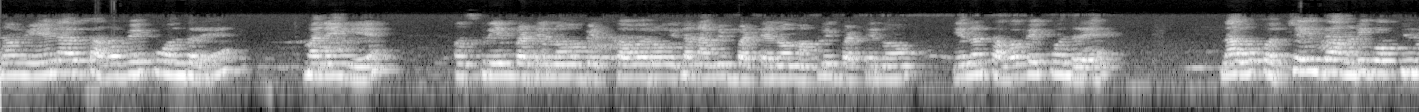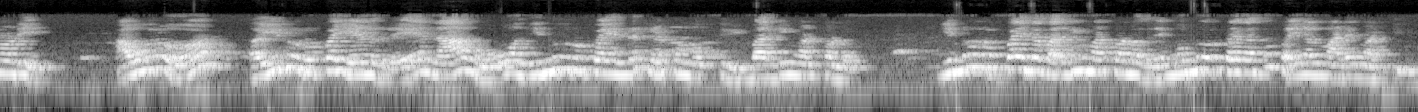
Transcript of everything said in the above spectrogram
ನಾವು ಏನಾದ್ರು ತಗೋಬೇಕು ಅಂದ್ರೆ ಮನೆಗೆ ಸ್ಕ್ರೀನ್ ಬಟ್ಟೆನೋ ಬೆಡ್ ಕವರೋ ಇಲ್ಲ ನಮಗೆ ಬಟ್ಟೆನೋ, ಮಕ್ಳಿಗೆ ಬಟ್ಟೆನೋ ಏನಾದ್ರು ತಗೋಬೇಕು ಅಂದ್ರೆ ನಾವು ಪರಿಚಯದ ಅಂಗಡಿಗೆ ಹೋಗ್ತೀವಿ ನೋಡಿ. ಅವರು ಐನೂರು ರೂಪಾಯಿ ಹೇಳಿದ್ರೆ ನಾವು ಒಂದ್ ಇನ್ನೂರು ರೂಪಾಯಿಂದ ಕೇಳ್ಕೊಂಡು ಹೋಗ್ತೀವಿ ಬಾರ್ಗಿಂಗ್ ಮಾಡ್ಕೊಂಡು. ಇನ್ನೂರು ರೂಪಾಯಿಂದ ಬಾರ್ಗಿಂಗ್ ಮಾಡ್ಕೊಂಡು ಹೋದ್ರೆ ಮುನ್ನೂರು ರೂಪಾಯಿಗಂತೂ ಫೈನಲ್ ಮಾಡೇ ಮಾಡ್ತೀವಿ.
